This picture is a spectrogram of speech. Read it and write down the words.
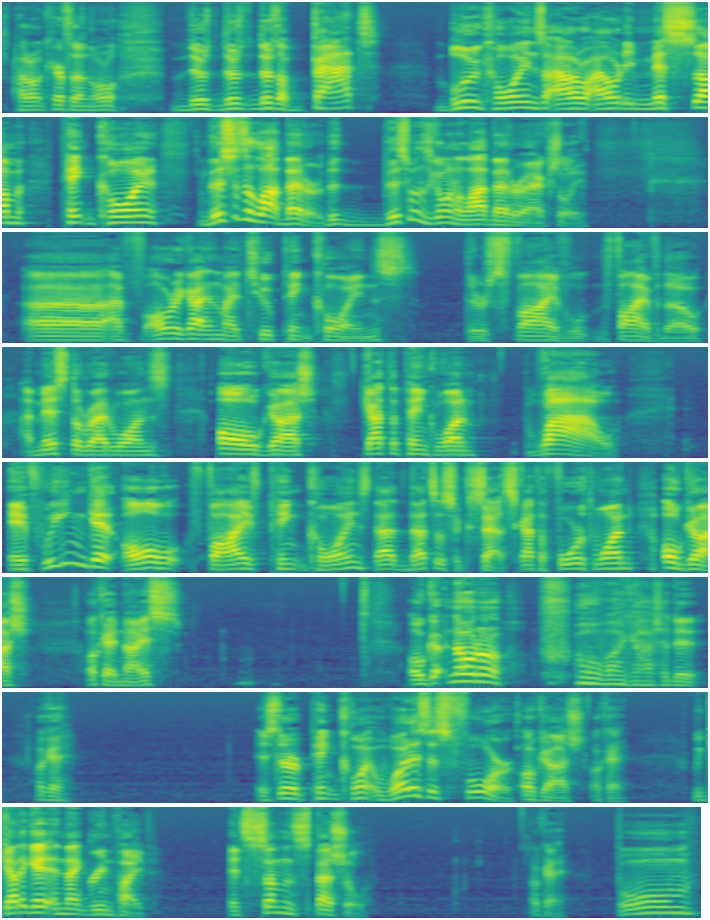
I don't care for the normal. There's there's there's a bat. Blue coins. I, I already missed some. Pink coin. This is a lot better. This one's going a lot better actually. Uh, I've already gotten my two pink coins. There's five, five though. I missed the red ones. Oh gosh, got the pink one. Wow. If we can get all five pink coins, that that's a success. Got the fourth one. Oh gosh. Okay, nice. Oh god, no, no, no. Oh my gosh, I did it. Okay. Is there a pink coin? What is this for? Oh gosh. Okay. We got to get in that green pipe. It's something special. Okay. Boom.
